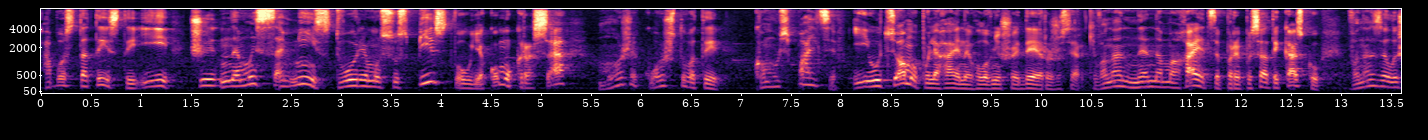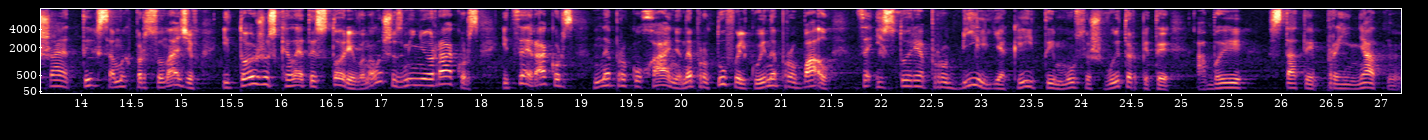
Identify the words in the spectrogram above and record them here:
або статисти, і чи не ми самі створюємо суспільство, у якому краса може коштувати комусь пальців. І у цьому полягає найголовніша ідея режисерки. Вона не намагається переписати казку, вона залишає тих самих персонажів і той же скелет історії. Вона лише змінює ракурс. І цей ракурс не про кохання, не про туфельку і не про бал. Це історія про біль, який ти мусиш витерпіти, аби. Стати прийнятною,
